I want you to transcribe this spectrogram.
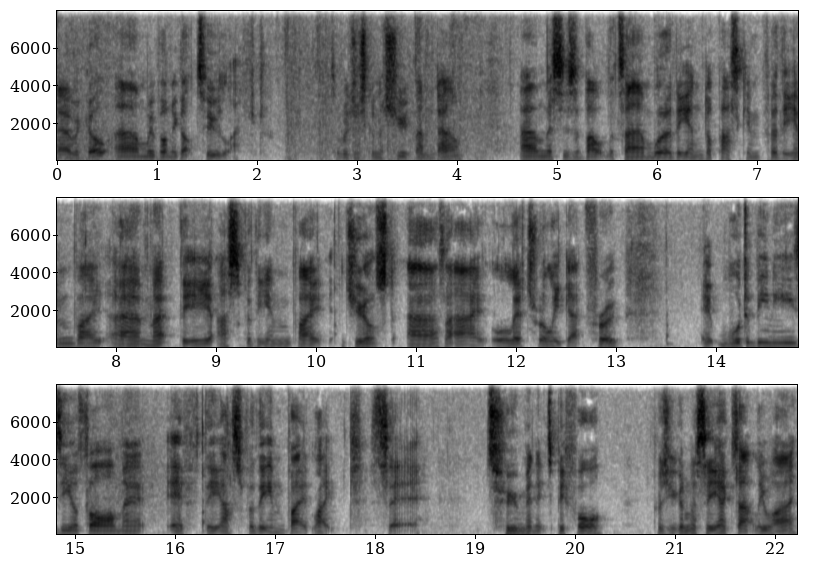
There we go, and we've only got two left. So we're just going to shoot them down. And this is about the time where they end up asking for the invite. Um, they ask for the invite just as I literally get through. It would have been easier for me if they asked for the invite, like, say, two minutes before because you're going to see exactly why.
